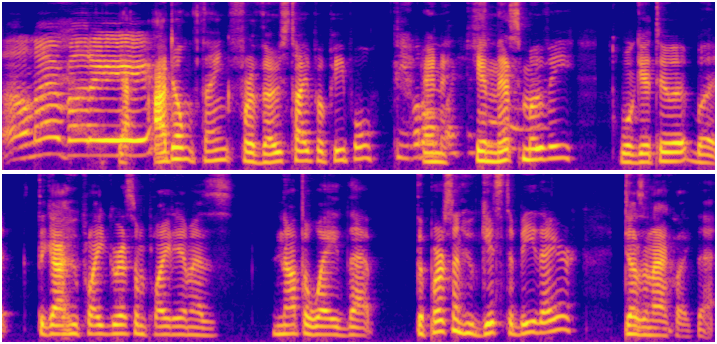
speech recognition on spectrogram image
I don't know, buddy. Yeah, I don't think for those type of people, People and like in this up. movie, we'll get to it, but the guy who played Grissom played him as not the way that the person who gets to be there doesn't act like that.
